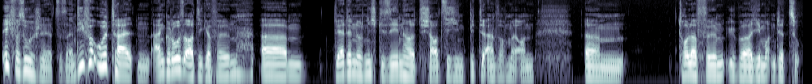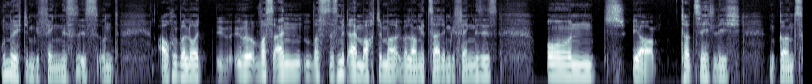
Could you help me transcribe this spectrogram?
Ich versuche schneller zu sein. Die Verurteilten, ein großartiger Film. Ähm, wer den noch nicht gesehen hat, schaut sich ihn bitte einfach mal an. Ähm, toller Film über jemanden, der zu Unrecht im Gefängnis ist und auch über Leute, über, über was ein, was das mit einem macht, wenn man über lange Zeit im Gefängnis ist. Und ja, tatsächlich ein ganz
